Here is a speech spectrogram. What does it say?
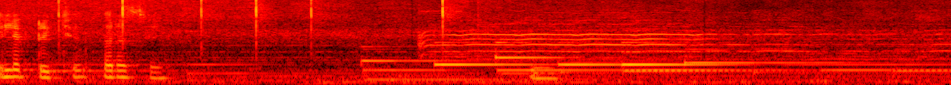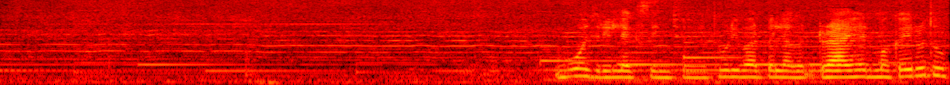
ઇલેક્ટ્રિક છે. સરસ છે. બહુ જ રિલેક્સિંગ છે. થોડી વાર પહેલાં ડ્રાય હેરમાં કર્યું હતું,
